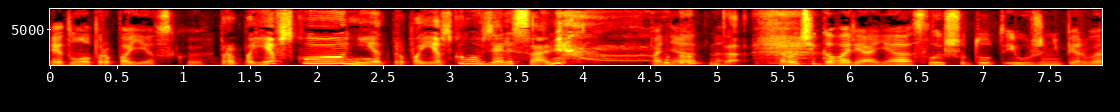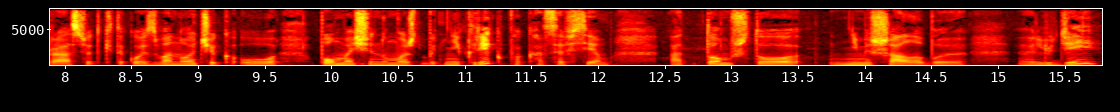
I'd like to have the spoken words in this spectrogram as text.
Я думала про Паевскую. Про Паевскую нет, про Паевскую мы взяли сами. Понятно. Да. Короче говоря, я слышу тут и уже не первый раз все-таки такой звоночек о помощи, ну, может быть, не крик пока совсем, о том, что не мешало бы э, людей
